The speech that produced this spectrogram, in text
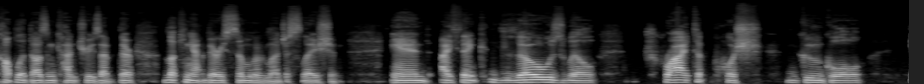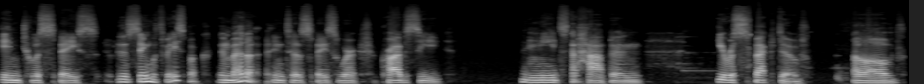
couple of dozen countries up there looking at very similar legislation. And I think those will try to push Google into a space, the same with Facebook and Meta, into a space where privacy needs to happen irrespective of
